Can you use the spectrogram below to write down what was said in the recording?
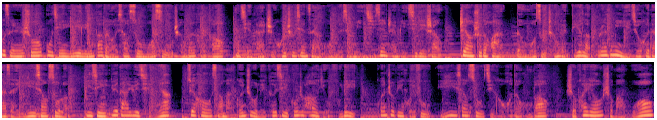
负责人说，目前一亿零八百万像素模组成本很高，目前它只会出现在我们的小米旗舰产品系列上。这样说的话，等模组成本低了，Redmi 也就会搭载一亿像素了。毕竟越大越强呀。最后，扫码关注雷科技公众号有福利。关注并回复一亿像素即可获得红包，手快有，手慢无哦。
